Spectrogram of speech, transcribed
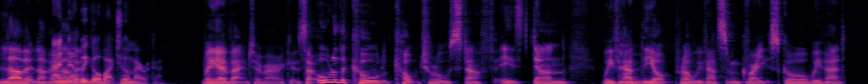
Love it. Love it. And love now it. we go back to America. we go back to America. So all of the cool cultural stuff is done. We've had the opera. We've had some great score. We've had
